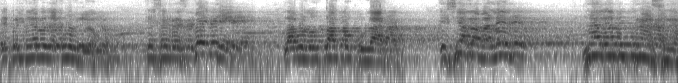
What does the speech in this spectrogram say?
el primero de julio, que se respete la voluntad popular, que se haga valer la democracia,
